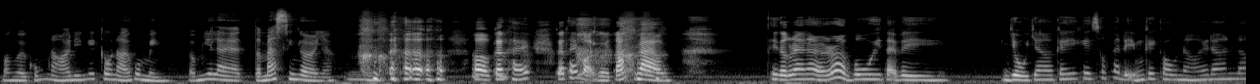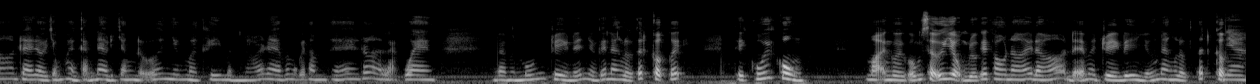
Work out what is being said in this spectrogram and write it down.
mọi người cũng nói đến cái câu nói của mình giống như là The Masked Singer nhỉ? Ừ. ờ có thấy có thấy mọi người tắt vào thì thực ra là rất là vui tại vì dù cho cái cái xuất phát điểm cái câu nói đó nó ra đời trong hoàn cảnh nào đi chăng nữa nhưng mà khi mình nói ra với một cái tâm thế rất là lạc quan và mình muốn truyền đến những cái năng lượng tích cực ấy thì cuối cùng mọi người cũng sử dụng được cái câu nói đó để mà truyền đi những năng lượng tích cực yeah,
